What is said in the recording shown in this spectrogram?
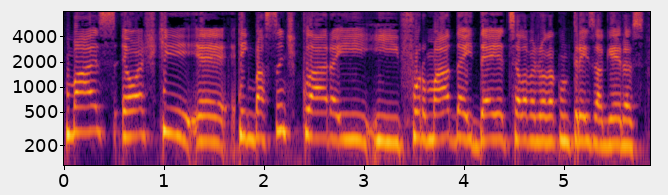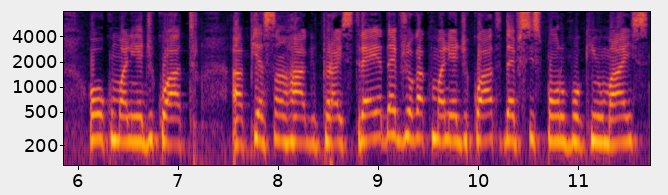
mas eu acho que é, tem bastante clara e, e, formada a ideia de se ela vai jogar com três zagueiras ou com uma linha de quatro. A Pia Sanhag para a estreia deve jogar com uma linha de quatro, deve se expor um pouquinho mais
